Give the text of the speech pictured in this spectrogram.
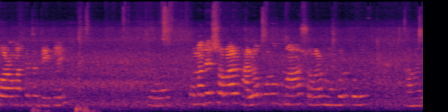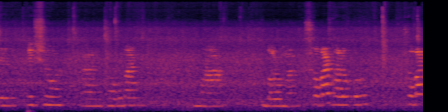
বড় মাকে তো দেখলেই। তো তোমাদের সবার ভালো করুক মা, সবার মঙ্গল করুক। আমাদের কৃষ্ণ ভগবান, মা, বড় মা, সবার ভালো করুক, সবার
